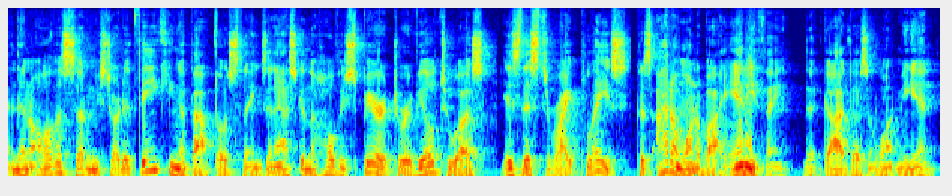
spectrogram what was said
And then all of a sudden, we started thinking about those things and asking the Holy Spirit to reveal to us, is this the right place? Because I don't want to buy anything that God doesn't want me in.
